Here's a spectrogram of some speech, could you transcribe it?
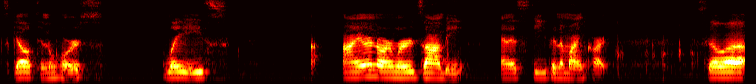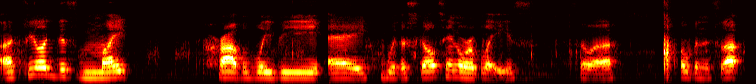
skeleton horse, Blaze, iron armored zombie, and a Steve in a minecart. So, uh, I feel like this might probably be a wither skeleton or a blaze. So, uh, open this up.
